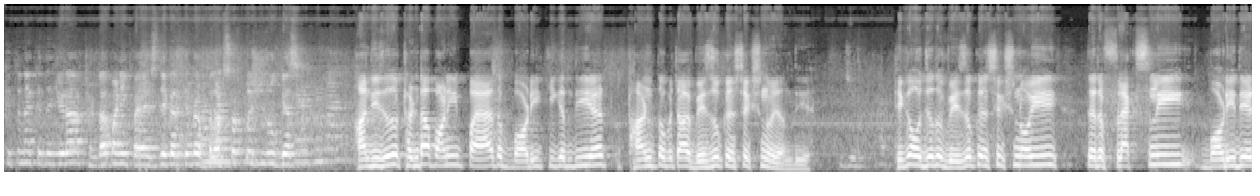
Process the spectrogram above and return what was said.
ਕਿਤੇ ਨਾ ਕਿਤੇ ਜਿਹੜਾ ਠੰਡਾ ਪਾਣੀ ਪਾਇਆ ਇਸ ਦੇ ਕਰਕੇ ਤਾਂ ਬਲੱਡ ਸਰਕੂਲੇਸ਼ਨ ਰੁਕ ਗਿਆ ਸੀ। ਹਾਂਜੀ ਜਦੋਂ ਠੰਡਾ ਪਾਣੀ ਪਾਇਆ ਤਾਂ ਬਾਡੀ ਕੀ ਕਹਿੰਦੀ ਹੈ ਠੰਡ ਤੋਂ ਬਚਾ ਵੇਜ਼ੋ ਕੰਸਟ੍ਰਕਸ਼ਨ ਹੋ ਜਾਂਦੀ ਹੈ। ਜੀ। ਠੀਕ ਹੈ ਉਹ ਜਦੋਂ ਵੇਜ਼ੋ ਕੰਸਟ੍ਰਕਸ਼ਨ ਹੋਈ ਤੇ ਰਿਫਲੈਕਸਲੀ ਬਾਡੀ ਦੇ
